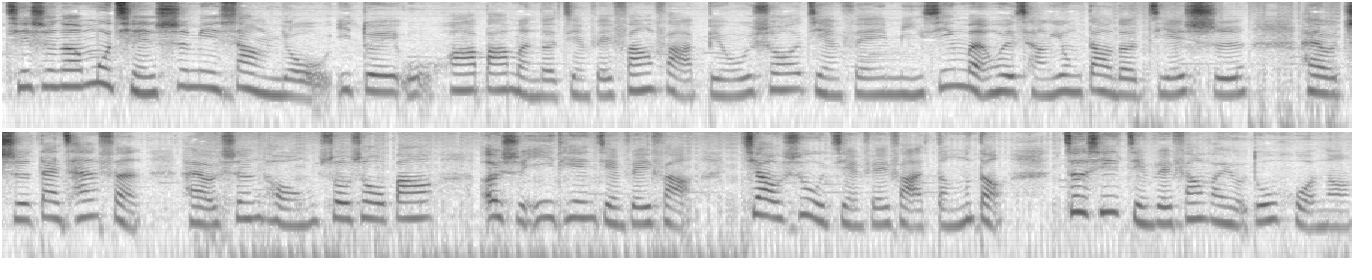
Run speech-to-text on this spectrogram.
其实呢，目前市面上有一堆五花八门的减肥方法，比如说减肥明星们会常用到的节食，还有吃代餐粉，还有生酮瘦瘦包、二十一天减肥法、酵素减肥法等等。这些减肥方法有多火呢？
